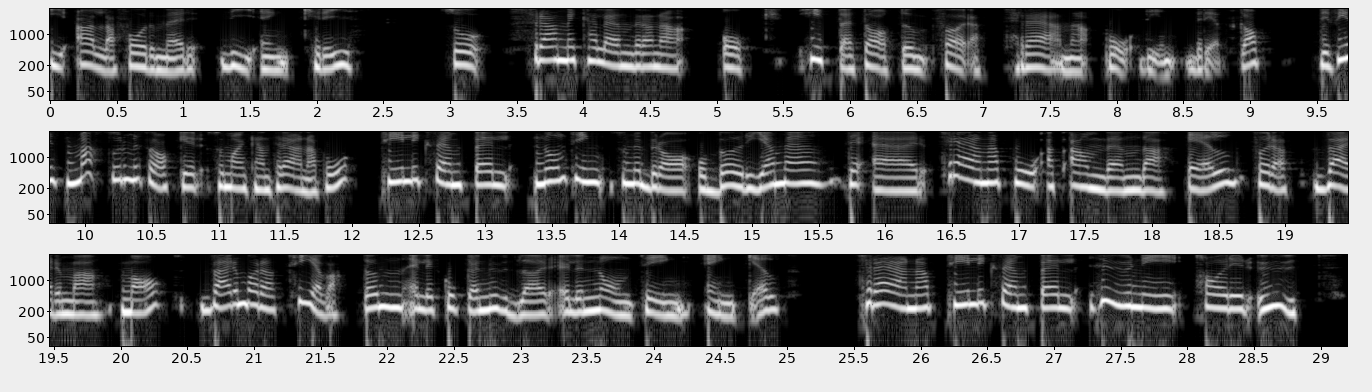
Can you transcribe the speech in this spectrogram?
i alla former vid en kris. Så fram med kalendrarna och hitta ett datum för att träna på din beredskap. Det finns massor med saker som man kan träna på. Till exempel, någonting som är bra att börja med, det är träna på att använda eld för att värma mat. Värm bara tevatten eller koka nudlar eller någonting enkelt. Träna till exempel hur ni tar er ut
